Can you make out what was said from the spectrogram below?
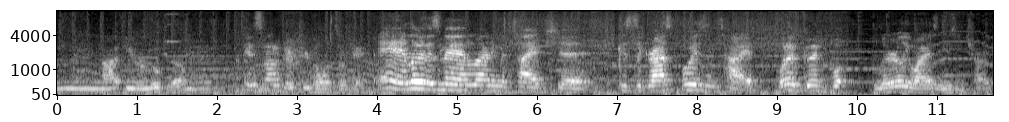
Mm, not if you remove them. It's not a victory ball, it's okay. Hey, look at this man learning the type shit. Cause the grass poison type. What a good boy. Literally, why is it using charge?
